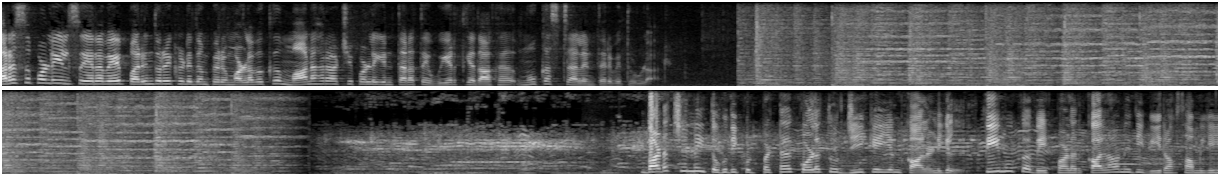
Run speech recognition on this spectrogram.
அரசு பள்ளியில் சேரவே பரிந்துரை கடிதம் பெறும் அளவுக்கு மாநகராட்சி பள்ளியின் தரத்தை உயர்த்தியதாக மு க ஸ்டாலின் தெரிவித்துள்ளார். வடசென்னை தொகுதிக்குட்பட்ட கொளத்தூர் ஜி கே எம் காலனியில் திமுக வேட்பாளர் கலாநிதி வீராசாமியை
